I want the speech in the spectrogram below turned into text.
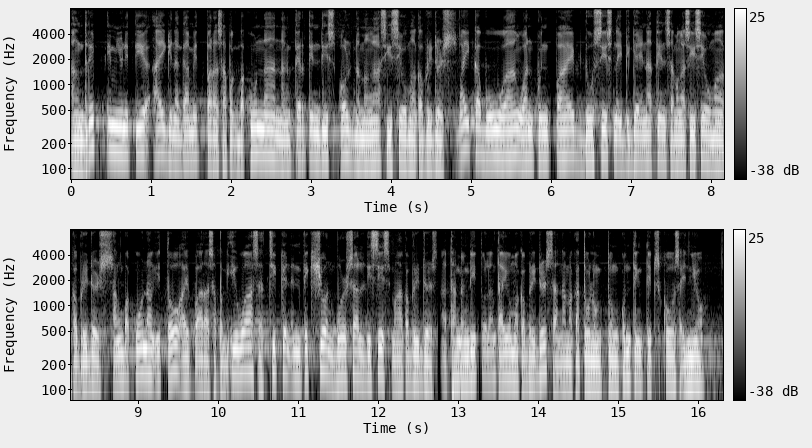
Ang drip immunity ay ginagamit para sa pagbakuna ng 13 days old na mga sisiw mga ka-breeders. May kabuuang 1.5 doses na ibigay natin sa mga sisiw mga ka-breeders. Ang bakunang ito ay para sa pag-iwas sa chicken infection bursal disease mga ka-breeders. At hanggang dito lang tayo mga ka-breeders. Sana makatulong tong kunting tips ko sa inyo.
